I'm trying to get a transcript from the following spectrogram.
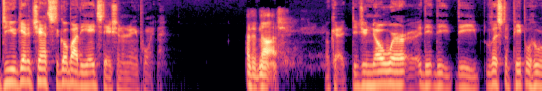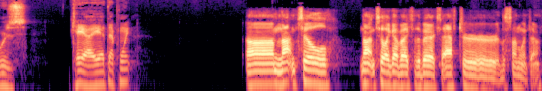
do you get a chance to go by the aid station at any point? I did not. Okay. Did you know where the, the, the list of people who was KIA at that point? Um, not until not until I got back to the barracks after the sun went down.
